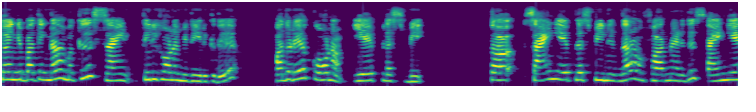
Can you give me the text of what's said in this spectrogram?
ஸோ இங்க பாத்தீங்கன்னா நமக்கு சைன் திரிகோண மிதி இருக்குது. அதோடைய கோணம் A plus B sine A plus பின்னு இருந்தா நம்ம ஃபார்முலா என்னது? Sine A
